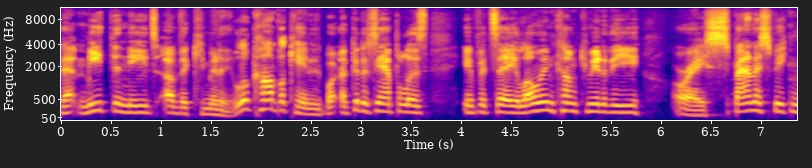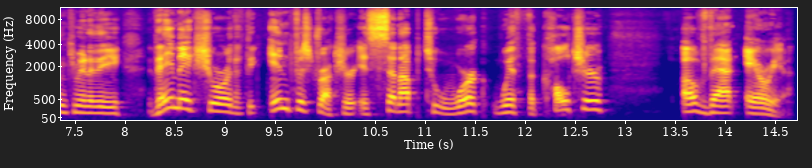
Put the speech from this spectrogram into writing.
that meet the needs of the community. A little complicated, but a good example is if it's a low income community or a Spanish speaking community, they make sure that the infrastructure is set up to work with the culture of that area.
